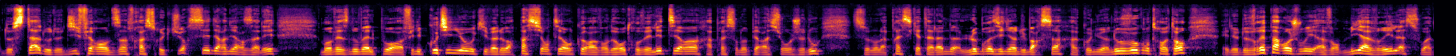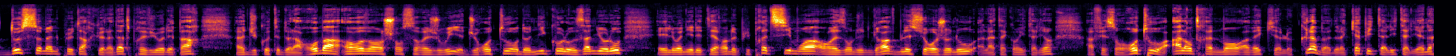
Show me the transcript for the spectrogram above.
de stades ou de différentes infrastructures ces dernières années. Mauvaise nouvelle pour Philippe Coutinho qui va devoir patienter encore avant de retrouver les terrains après son opération au genou. Selon la presse catalane, le Brésilien du Barça a connu un nouveau contretemps et ne devrait pas rejouer avant mi-avril, soit deux semaines plus tard que la date prévue au départ. Du côté de la Roma, en revanche, on se réjouit du retour de Nicolo Zagnolo et éloigné des terrains depuis près de 6 mois en raison d'une grave blessure au genou. L'attaquant italien a fait son retour à l'entraînement avec le club de la capitale italienne.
